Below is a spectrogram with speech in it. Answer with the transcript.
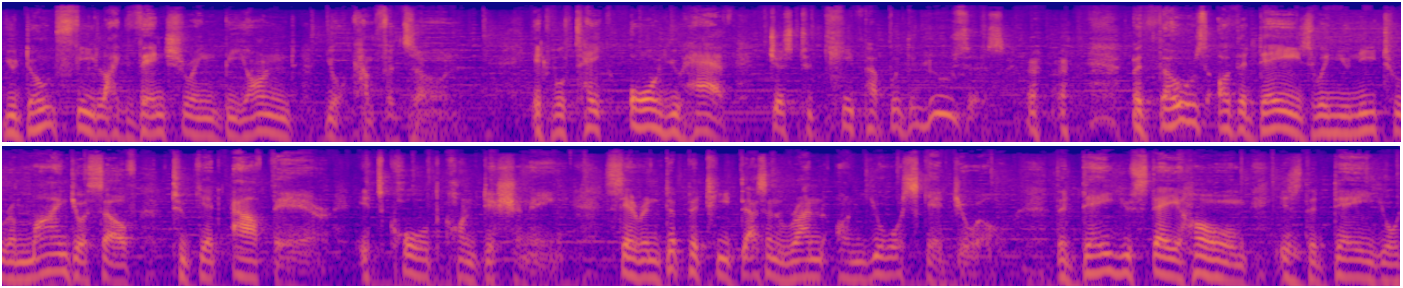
You don't feel like venturing beyond your comfort zone. It will take all you have just to keep up with the losers. but those are the days when you need to remind yourself to get out there. It's called conditioning. Serendipity doesn't run on your schedule. The day you stay home is the day your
